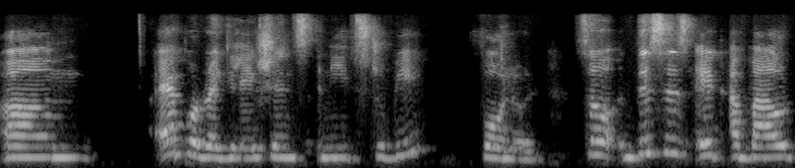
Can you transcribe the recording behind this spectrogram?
um, airport regulations needs to be followed. So this is it about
